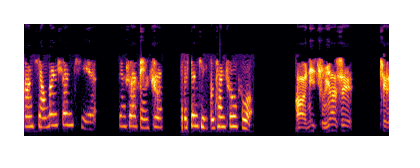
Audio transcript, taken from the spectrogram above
嗯、想问身体，现在总是我身体不太舒服，哦，你主要是这个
